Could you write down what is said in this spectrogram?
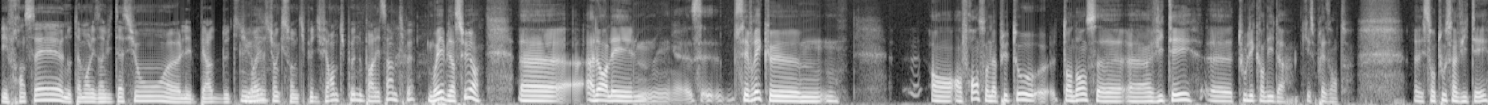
et français, notamment les invitations, euh, les périodes de titularisation qui sont un petit peu différentes. Tu peux nous parler de ça un petit peu? Oui, bien sûr. alors, les... c'est vrai que en, en, France, on a plutôt tendance à, inviter tous les candidats qui se présentent. Euh, ils sont tous invités.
